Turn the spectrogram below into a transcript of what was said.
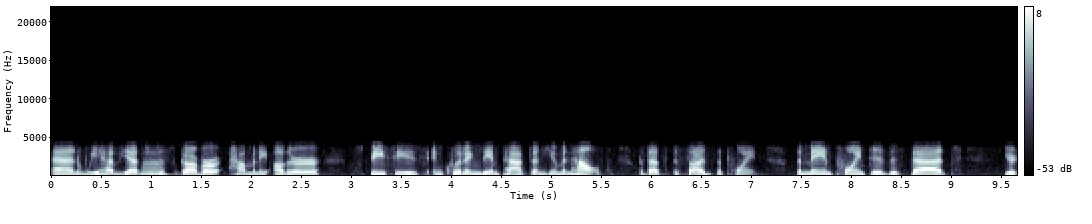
and we have yet Mm. to discover how many other species, including the impact on human health. But that's besides the point. The main point is is that you're,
